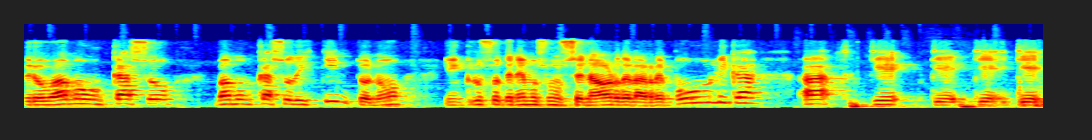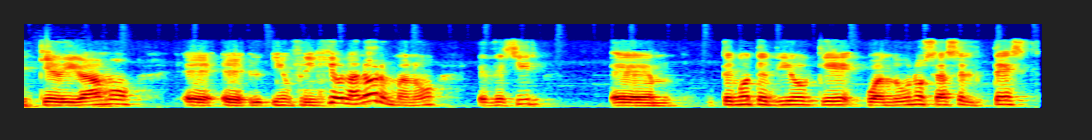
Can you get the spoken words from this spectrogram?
pero vamos a un caso, vamos a un caso distinto, ¿no? Incluso tenemos un senador de la República ah, que, que, que, que, digamos, eh, eh, infringió la norma, ¿no? Es decir, eh, tengo entendido que cuando uno se hace el test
